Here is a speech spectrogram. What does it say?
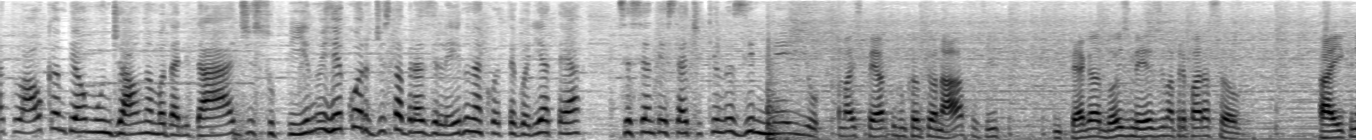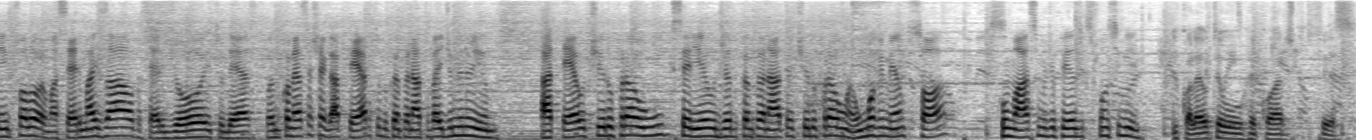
atual campeão mundial na modalidade supino e recordista brasileiro na categoria até 67 quilos e meio. Mais perto do campeonato, assim, pega dois meses uma preparação. Aí, que nem tu falou, é uma série mais alta, série de 8, 10. Quando começa a chegar perto do campeonato, vai diminuindo. Até o tiro para um, que seria o dia do campeonato, é tiro para um. É um movimento só, com o máximo de peso que tu conseguir. E qual é o teu recorde que tu fez?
